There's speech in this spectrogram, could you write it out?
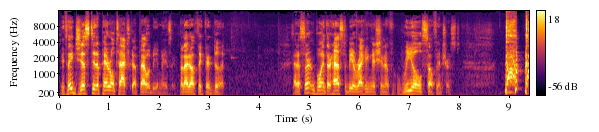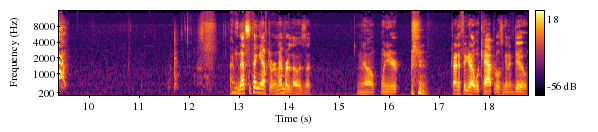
If they just did a payroll tax cut, that would be amazing. But I don't think they'd do it. At a certain point, there has to be a recognition of real self interest. I mean, that's the thing you have to remember, though, is that, you know, when you're trying to figure out what capital is going to do,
